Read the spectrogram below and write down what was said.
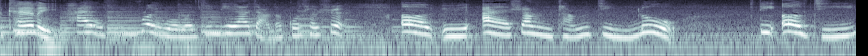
是 Kelly。嗨，我是瑞。我们今天要讲的故事是《鳄鱼爱上长颈鹿》第二集。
